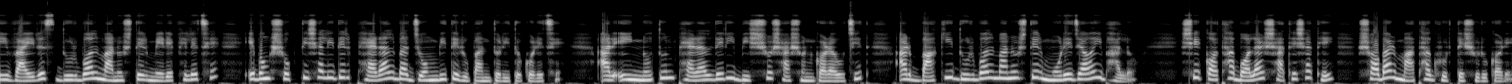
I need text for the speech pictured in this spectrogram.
এই ভাইরাস দুর্বল মানুষদের মেরে ফেলেছে এবং শক্তিশালীদের ফেরাল বা জম্বিতে রূপান্তরিত করেছে। আর এই নতুন ফেরালদেরই বিশ্ব শাসন করা উচিত আর বাকি দুর্বল মানুষদের মরে যাওয়াই ভালো। সে কথা বলার সাথে সাথে সবার মাথা ঘুরতে শুরু করে,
